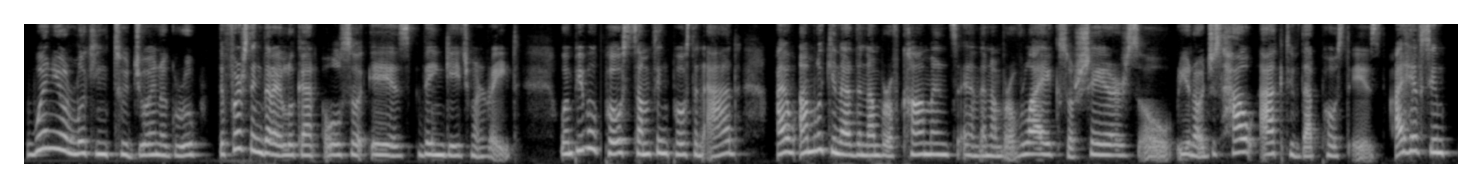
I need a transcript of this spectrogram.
when you're looking to join a group, the first thing that I look at also is the engagement rate. When people post something, post an ad, I, I'm looking at the number of comments and the number of likes or shares or, you know, just how active that post is. I have seen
